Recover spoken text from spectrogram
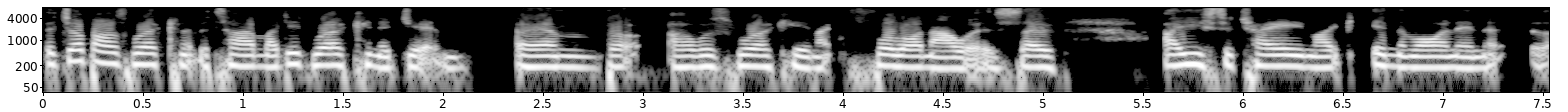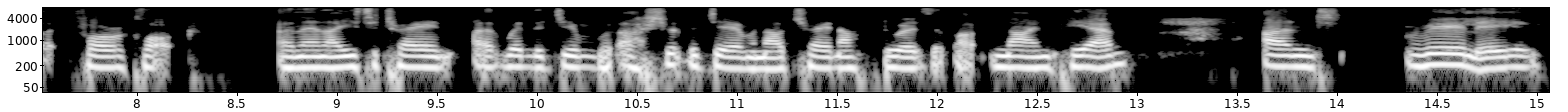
the job I was working at the time, I did work in a gym, um, but I was working like full on hours. So I used to train like in the morning at like four o'clock. And then I used to train when the gym would, I shut the gym and I'd train afterwards at about 9 p.m. And really,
